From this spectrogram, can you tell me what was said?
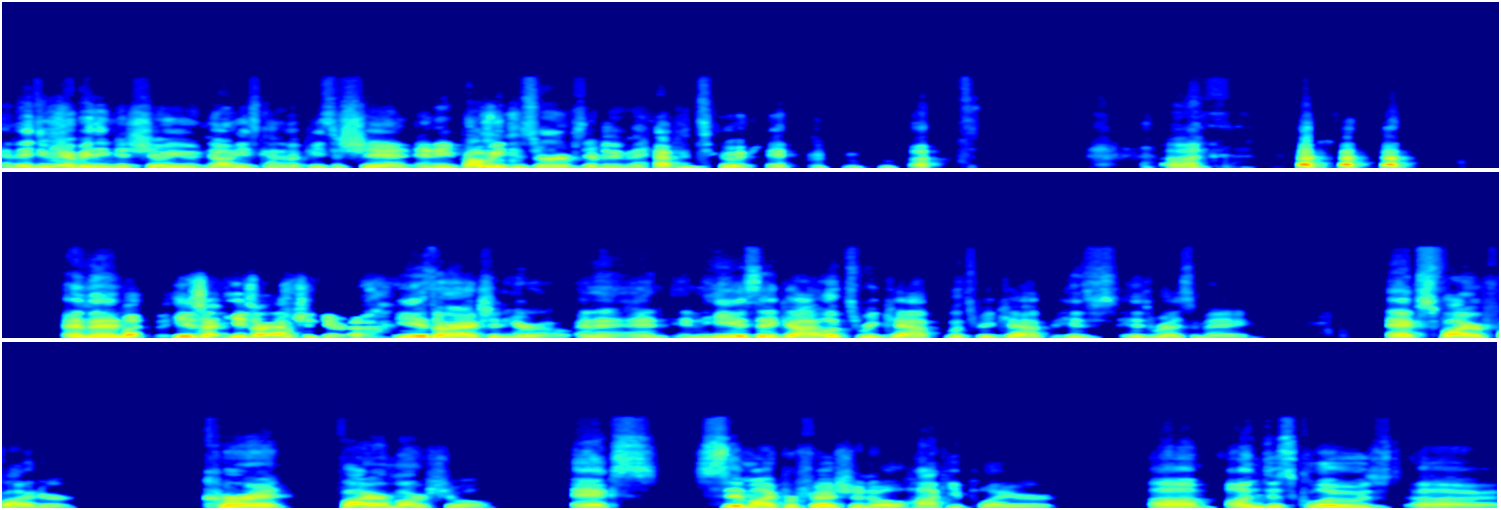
and they do everything to show you no, he's kind of a piece of shit, and he probably deserves everything that happened to him. but, uh, and then But he's our, he's our action hero. he is our action hero, and and and he is a guy. Let's recap. Let's recap his his resume. Ex firefighter, current fire marshal, ex semi professional hockey player, um, undisclosed uh,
